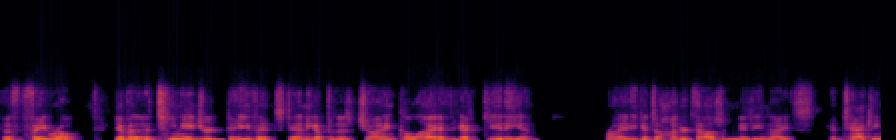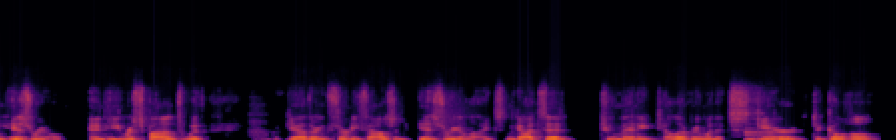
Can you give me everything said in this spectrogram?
the Pharaoh. You have a, a, teenager David standing up to this giant Goliath. You got Gideon, right? He gets a hundred thousand Midianites attacking Israel, and he responds with gathering 30,000 Israelites. And God said, Too many, tell everyone that's mm-hmm. scared mm-hmm. to go home.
